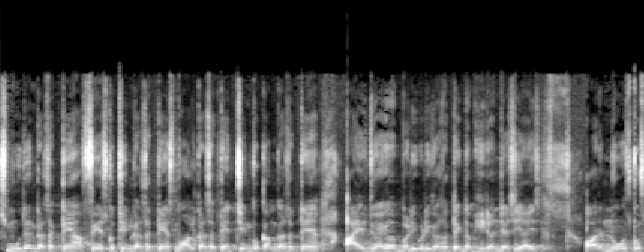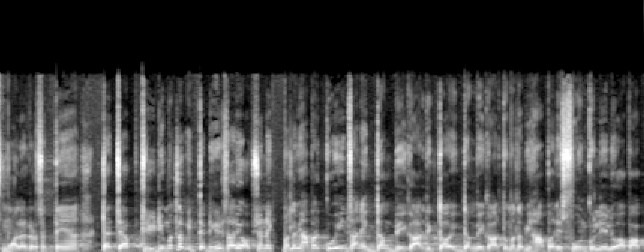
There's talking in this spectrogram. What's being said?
स्मूदन कर सकते हैं आप फेस को थिन कर सकते हैं स्मॉल कर सकते हैं चिन को कम कर सकते हैं आइज़ जो है बड़ी बड़ी कर सकते हैं, एकदम हिरन जैसी आइज़ और नोज़ को स्मॉलर कर सकते हैं टच अप थ्री मतलब इतने ढेर सारे ऑप्शन है। मतलब यहाँ पर कोई इंसान एकदम बेकार दिखता हो, एकदम बेकार तो मतलब यहाँ पर इस फ़ोन को ले लो आप आप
